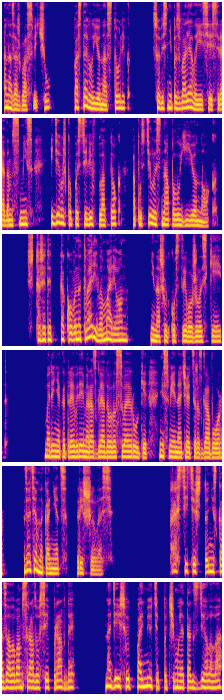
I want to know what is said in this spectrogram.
Она зажгла свечу, поставила ее на столик. Совесть не позволяла ей сесть рядом с мисс, и девушка, постелив платок, опустилась на полу ее ног. «Что же ты такого натворила, Марион?» Не на шутку встревожилась Кейт. Мэри некоторое время разглядывала свои руки, не смея начать разговор. Затем, наконец, решилась. «Простите, что не сказала вам сразу всей правды. Надеюсь, вы поймете, почему я так сделала.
